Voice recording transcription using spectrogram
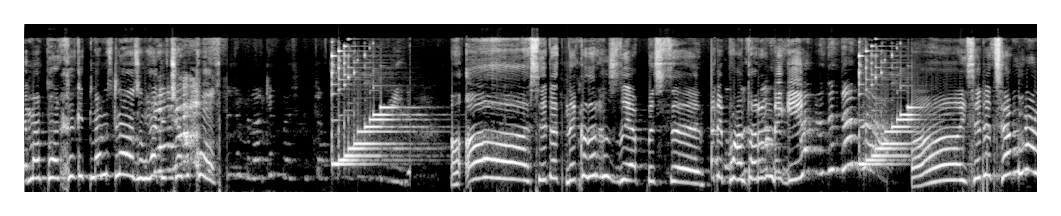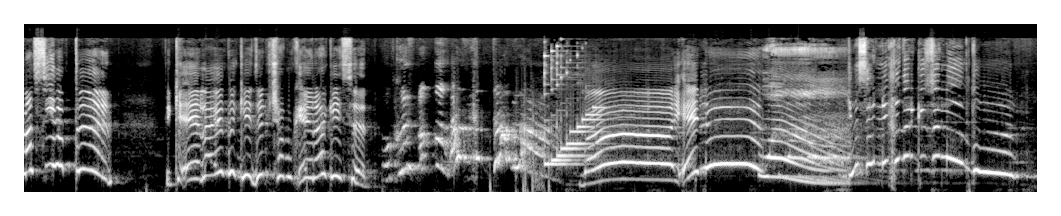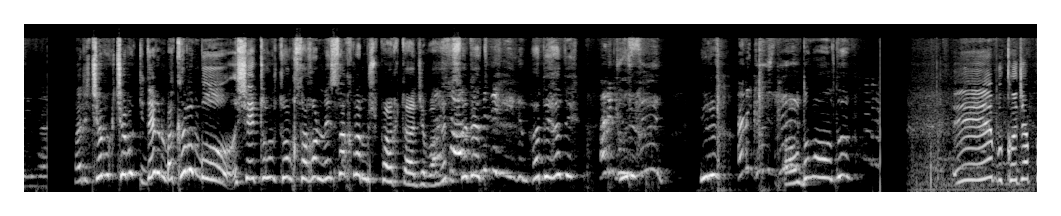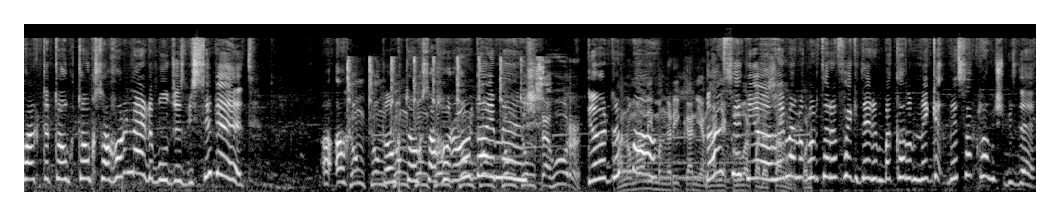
Hemen parka gitmemiz lazım. Hadi çabuk ol. Aa Sedat ne kadar hızlı yapmışsın. Hadi pantolonu da giy. Ay Sedat sen bunu nasıl yaptın? Peki Ela'ya da giydir çabuk Ela giysin. Fokus şey Tonk Tonk Sahur ne saklamış parkta acaba? Hadi Sedat. Hadi hadi. Hani gözlüğün. Yürü. Hani gözlüğün. Aldım aldım. Ee bu koca parkta Tonk Tonk Sahur nerede bulacağız biz Sedat? Aa, Tung tung tung tung Sahur tung tung oradaymış. sahur. Gördün Anomali mü? mengerikan yang Dans ediyor. Hemen öbür tarafa gidelim bakalım ne, ne saklamış bize.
